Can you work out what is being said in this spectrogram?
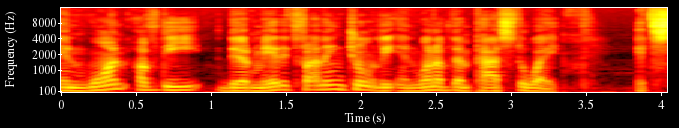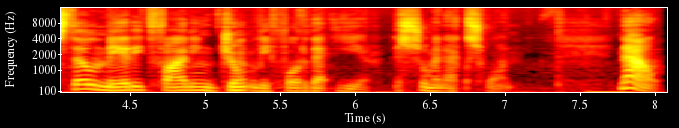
and one of the they're married filing jointly and one of them passed away it's still married filing jointly for that year, assuming X1. Now,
